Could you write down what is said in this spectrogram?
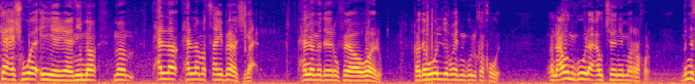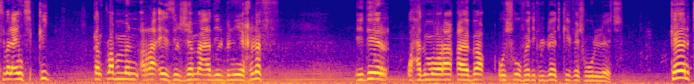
كعشوائيه يعني ما ما بحال بحال ما تصايباتش كاع. بحال ما داروا فيها والو. هذا هو اللي بغيت نقول لك أخويا. كنعاود نقولها عاوتاني مرة أخرى. بالنسبة لعين تكي كنطلب من الرئيس ديال الجماعة ديال بني خلف يدير واحد المراقبة ويشوف هذيك البلاد كيفاش ولات. كانت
